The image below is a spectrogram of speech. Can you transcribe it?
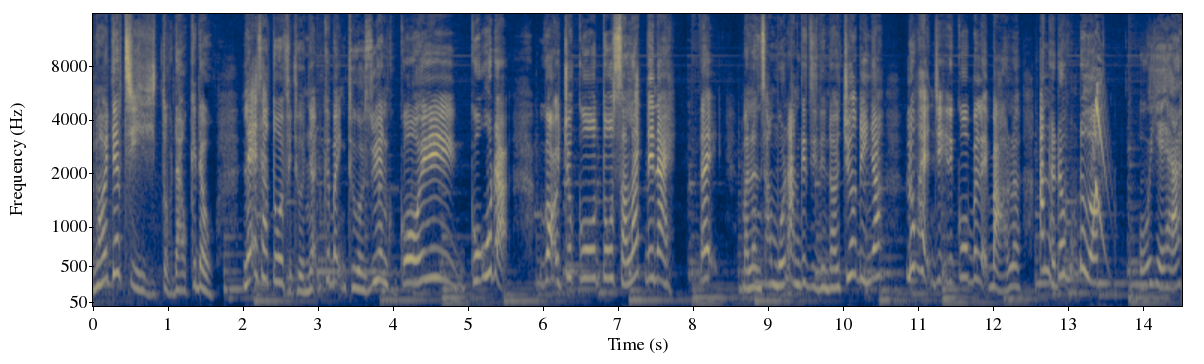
Nói tiếp chỉ tổ đau cái đầu. Lẽ ra tôi phải thừa nhận cái bệnh thừa duyên của cô ấy Cô út ạ Gọi cho cô tô salad đây này. Đấy, Mà lần sau muốn ăn cái gì thì nói trước đi nhá. Lúc hẹn chị thì cô lại bảo là Ăn ở đâu cũng được. Ủa vậy hả?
